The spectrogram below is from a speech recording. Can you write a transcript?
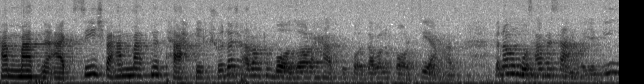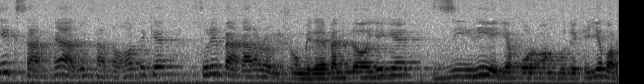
هم متن عکسیش و هم متن تحقیق شدهش الان تو بازار هست تو زبان فارسی هم هست. به نام مصحف صنعا این یک صفحه از اون صفحاتی که سوره بقره رو نشون میده و لایه زیری یه قرآن بوده که یه بار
